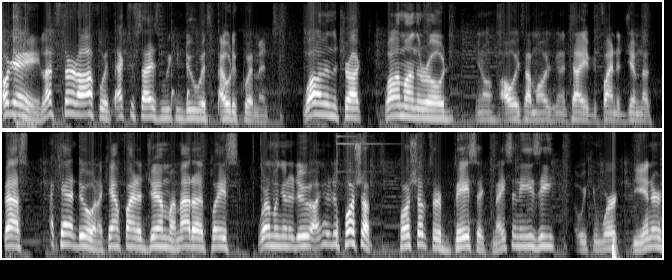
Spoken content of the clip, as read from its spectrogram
Okay, let's start off with exercises we can do without equipment. While I'm in the truck, while I'm on the road, you know, always, I'm always gonna tell you if you find a gym that's best, I can't do it. I can't find a gym, I'm at a place, what am I gonna do? I'm gonna do push-ups. Push-ups are basic, nice and easy. We can work the inner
